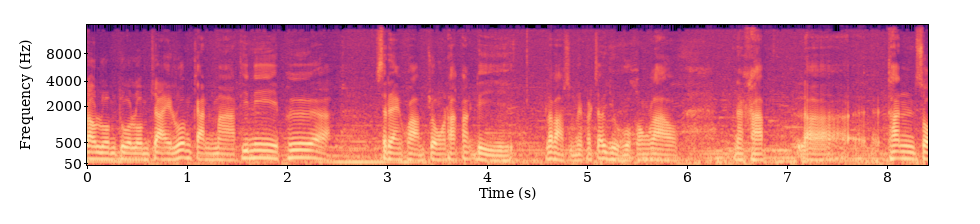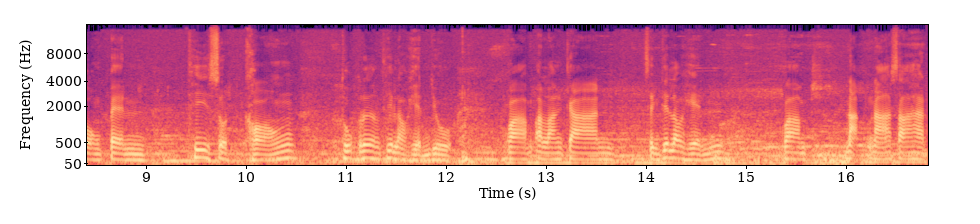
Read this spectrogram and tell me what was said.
เรารวมตัวรวมใจร่วมกันมาที่นี่เพื่อแสดงความจงรักภักดีพระบาทสมเด็จพระเจ้าอยู่หัวของเรานะครับท่านทรงเป็นที่สุดของทุกเรื่องที่เราเห็นอยู่ ความอลังการสิ่งที่เราเห็นความหนักหนาสาหัส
